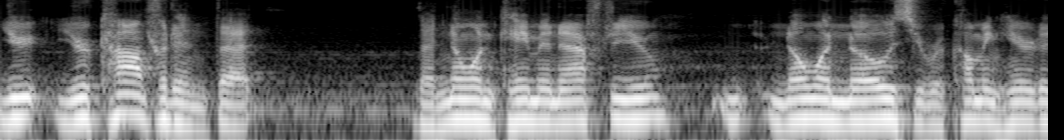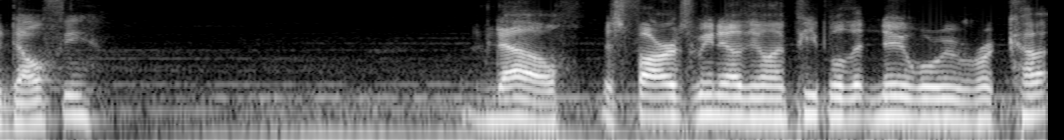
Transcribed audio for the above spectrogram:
you, "You're confident that that no one came in after you? No one knows you were coming here to Delphi?" No, as far as we know, the only people that knew where we were cu-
